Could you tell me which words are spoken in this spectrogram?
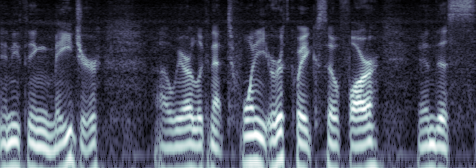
anything major. Uh, we are looking at 20 earthquakes so far in this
